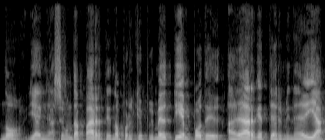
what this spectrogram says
no, ya en la segunda parte, ¿no? Porque el primer tiempo de alargue terminaría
